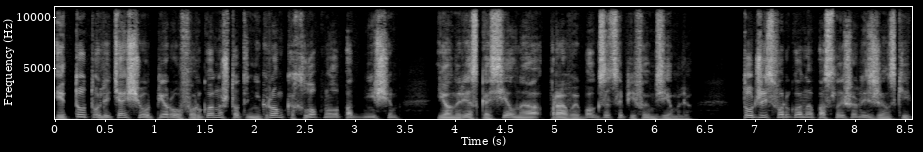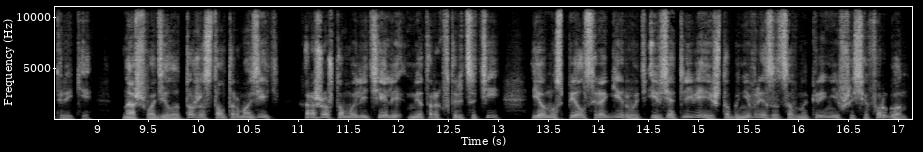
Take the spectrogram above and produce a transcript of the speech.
И тут у летящего первого фургона что-то негромко хлопнуло под днищем, и он резко сел на правый бок, зацепив им землю. Тут же из фургона послышались женские крики. Наш водила тоже стал тормозить. Хорошо, что мы летели метрах в тридцати, и он успел среагировать и взять левее, чтобы не врезаться в накренившийся фургон.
